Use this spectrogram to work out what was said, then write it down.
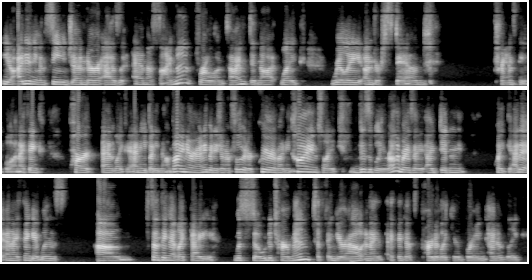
you know i didn't even see gender as an assignment for a long time did not like really understand trans people. And i think part and like anybody non-binary anybody gender fluid or queer of any kind like visibly or otherwise I, I didn't quite get it. And i think it was um, something that like i was so determined to figure out and I, I think that's part of like your brain kind of like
